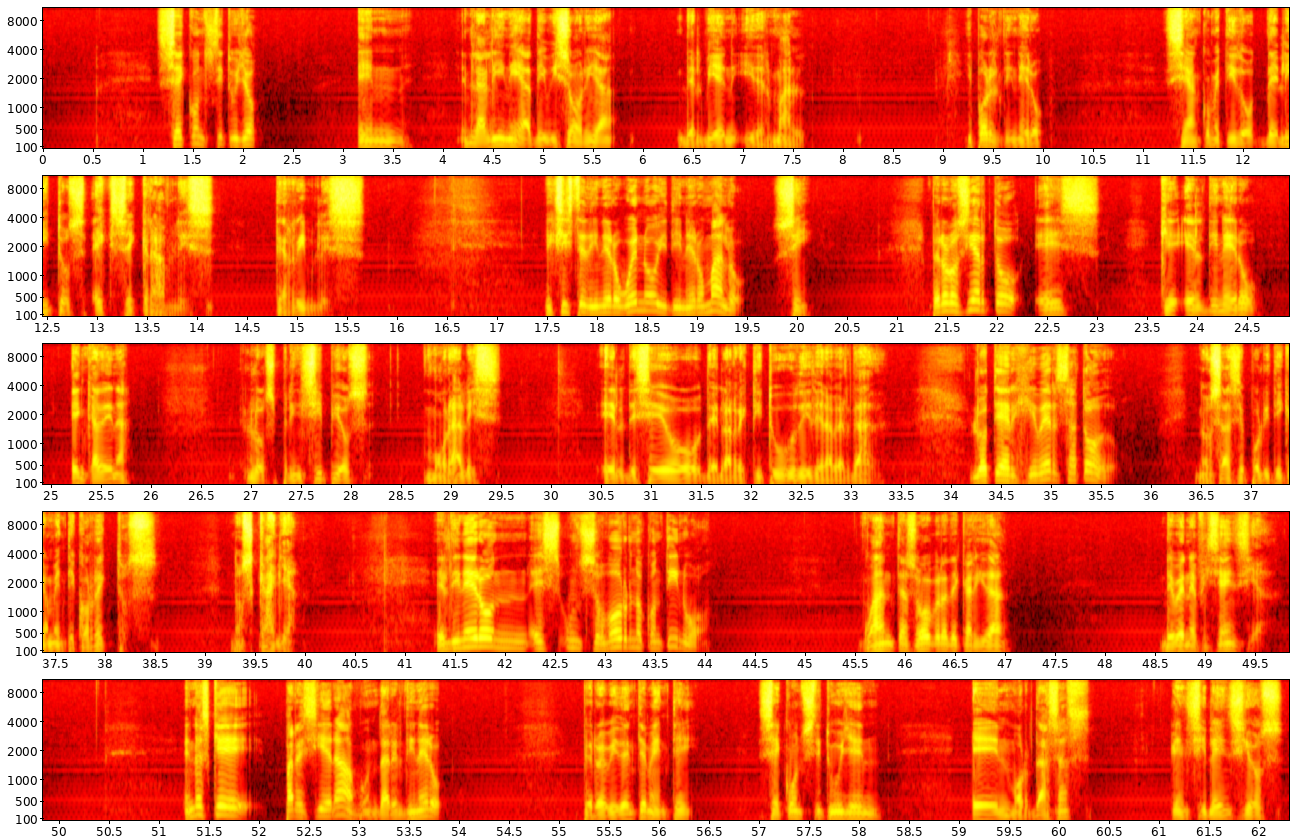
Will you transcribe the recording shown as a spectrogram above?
se constituyó en, la línea divisoria del bien y del mal. Y por el dinero se han cometido delitos execrables, terribles. Existe dinero bueno y dinero malo Sí. Pero lo cierto es que el dinero encadena los principios morales, el deseo de la rectitud y de la verdad. Lo tergiversa todo, nos hace políticamente correctos, nos calla. El dinero es un soborno continuo. ¿Cuántas obras de caridad, de beneficencia, en las que pareciera abundar el dinero, pero evidentemente se constituyen en mordazas, en silencios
